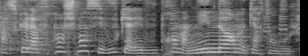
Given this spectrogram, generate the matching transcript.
Parce que là, franchement, c'est vous qui allez vous prendre un énorme carton rouge.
